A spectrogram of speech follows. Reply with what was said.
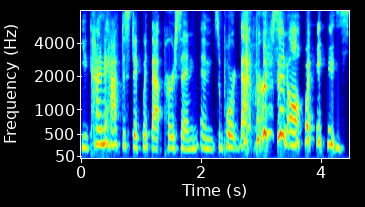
you kind of have to stick with that person and support that person always.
